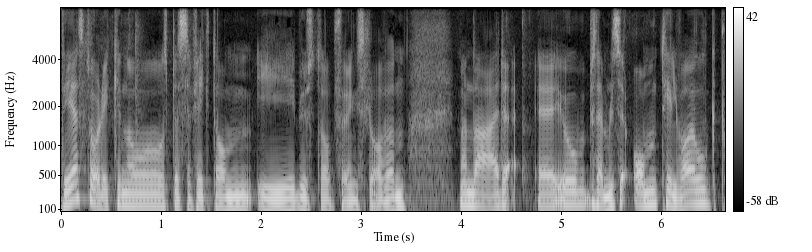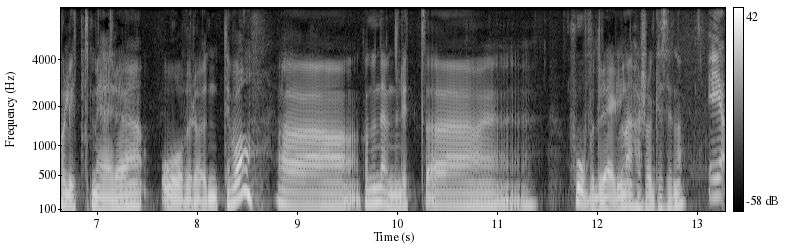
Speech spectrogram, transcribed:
det står det ikke noe spesifikt om i bostedoppføringsloven. Men det er jo bestemmelser om tilvalg på litt mer overordnet nivå. Kan du nevne litt hovedreglene her, Kristine? Ja.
